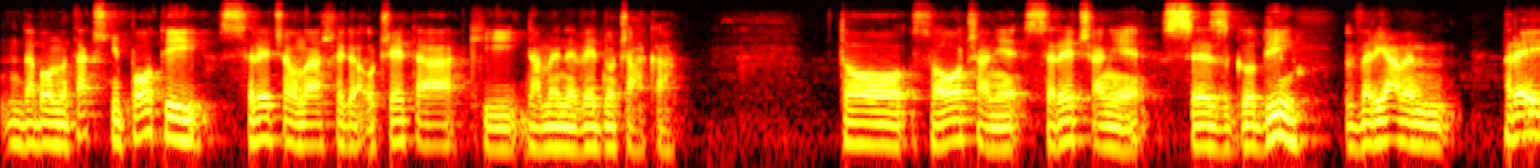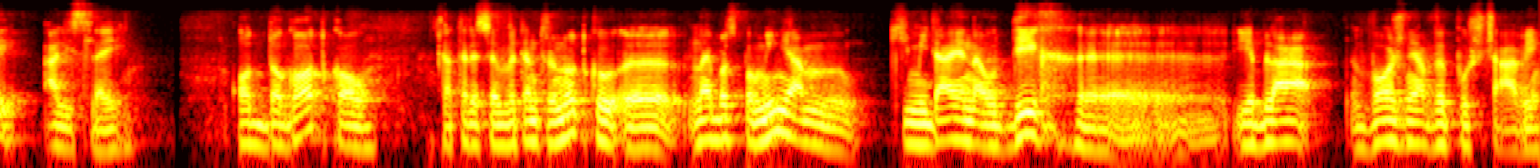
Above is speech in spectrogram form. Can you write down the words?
da bom na takšni poti srečal našega očeta, ki na mene vedno čaka. To soočanje, srečanje se zgodi, verjamem, prej ali slej od dogodkov, katere se v tem trenutku eh, najbolj spominjam, ki mi daje navdih, eh, je bila vožnja v puščavi,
